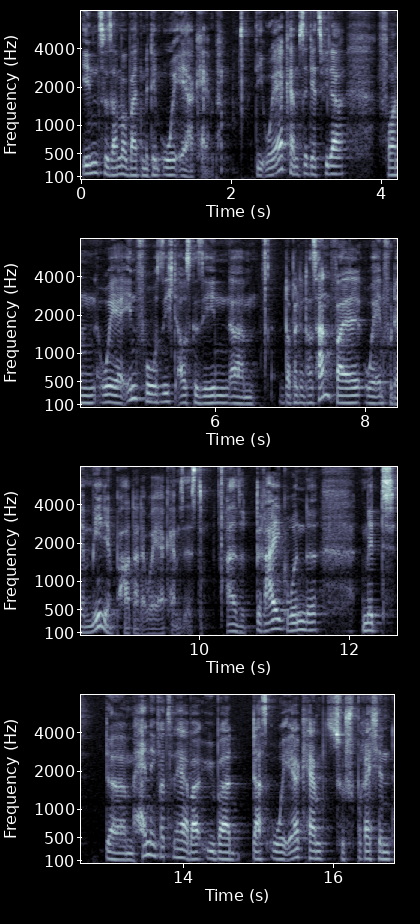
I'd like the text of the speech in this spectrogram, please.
in Zusammenarbeit mit dem OER Camp. Die OER-Camps sind jetzt wieder von OER-Info-Sicht aus gesehen ähm, doppelt interessant, weil OER-Info der Medienpartner der OER-Camps ist. Also drei Gründe mit ähm, Henning Wörzelherber über das OER-Camp zu sprechen,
